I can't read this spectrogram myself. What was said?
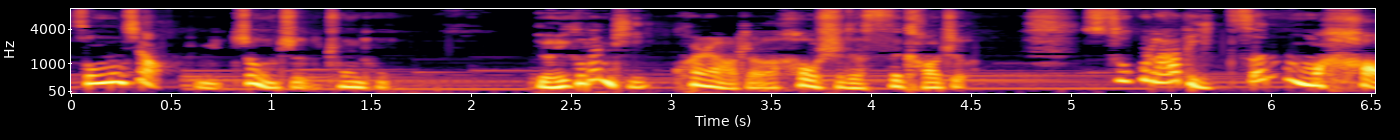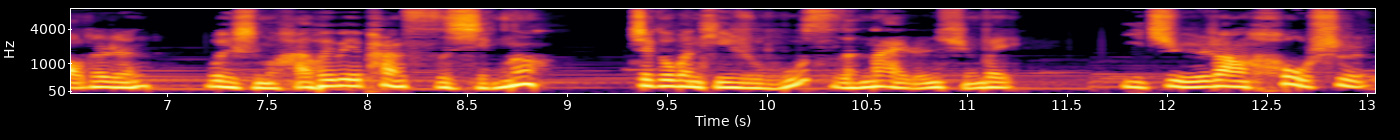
宗教与政治的冲突。有一个问题困扰着后世的思考者：苏格拉底这么好的人。为什么还会被判死刑呢？这个问题如此的耐人寻味，以至于让后世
